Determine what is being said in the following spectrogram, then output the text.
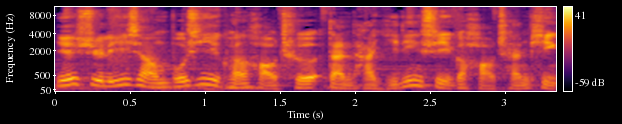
也许理想不是一款好车，但它一定是一个好产品。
